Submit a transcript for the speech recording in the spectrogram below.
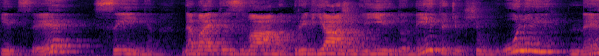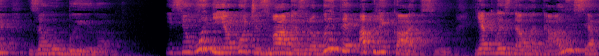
і це синя. Давайте з вами прив'яжемо їх до ниточок, щоб Оля їх не загубила. І сьогодні я хочу з вами зробити аплікацію. Як ви здогадалися,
